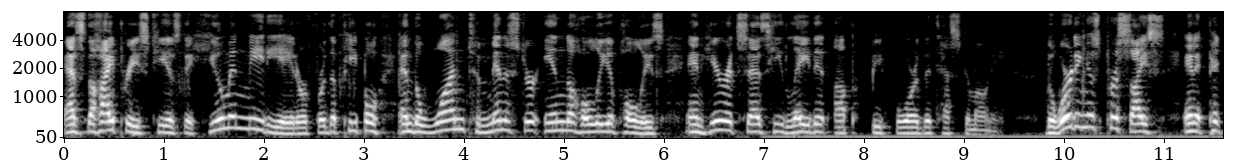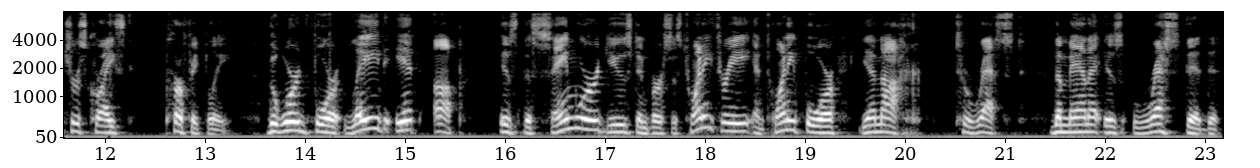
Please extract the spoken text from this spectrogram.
As the high priest, he is the human mediator for the people and the one to minister in the Holy of Holies. And here it says he laid it up before the testimony. The wording is precise and it pictures Christ perfectly. The word for laid it up is the same word used in verses 23 and 24, yanach, to rest. The manna is rested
